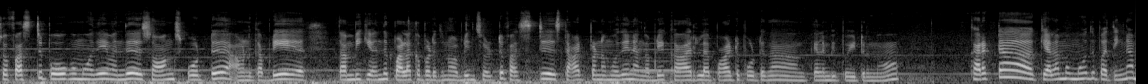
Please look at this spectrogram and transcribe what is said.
ஸோ ஃபஸ்ட்டு போகும்போதே வந்து சாங்ஸ் போட்டு அவனுக்கு அப்படியே தம்பிக்கு வந்து பழக்கப்படுத்தணும் அப்படின்னு சொல்லிட்டு ஃபஸ்ட்டு ஸ்டார்ட் பண்ணும் போதே நாங்கள் அப்படியே காரில் பாட்டு போட்டு தான் கிளம்பி போயிட்டு இருந்தோம். கரெக்டாக கிளம்பும் போது பார்த்திங்கன்னா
